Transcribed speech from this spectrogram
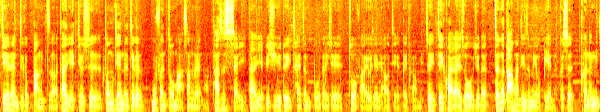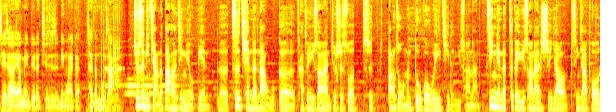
接任这个棒子啊，他也就是中间的这个部分走马上任啊，他是谁？他也必须对财政部的一些做法有一些了解各方面。所以这块来说，我觉得整个大环境是没有变的，可是可能你接下来要面对的其实是另外一个财政部长。就是你讲的大环境没有变，呃，之前的那五个财政预算案，就是说是帮助我们度过危机的预算案。今年的这个预算案是要新加坡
